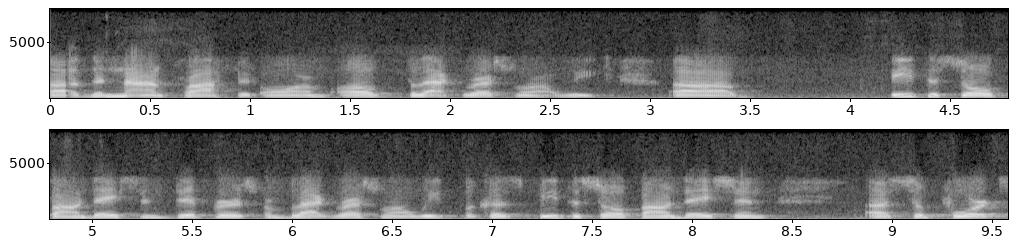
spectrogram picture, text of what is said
uh, the nonprofit arm of Black Restaurant Week. Uh, Feed the Soul Foundation differs from Black Restaurant Week because Feed the Soul Foundation uh, supports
